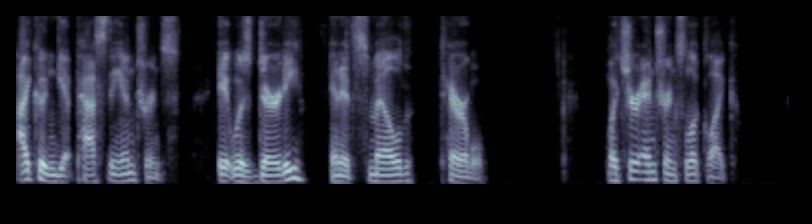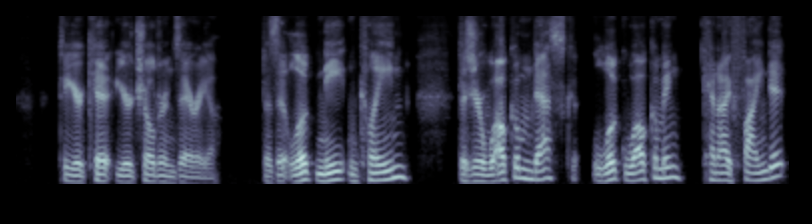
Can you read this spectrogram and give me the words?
I couldn't get past the entrance. It was dirty and it smelled terrible. What's your entrance look like to your kid, your children's area? Does it look neat and clean? Does your welcome desk look welcoming? Can I find it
